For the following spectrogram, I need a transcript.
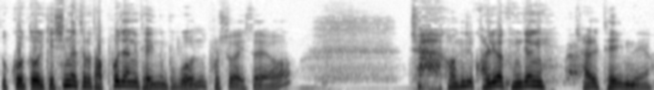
놓고 또 이렇게 시멘트로 다 포장이 되어 있는 부분 볼 수가 있어요. 자, 관리가 굉장히 잘 돼 있네요.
